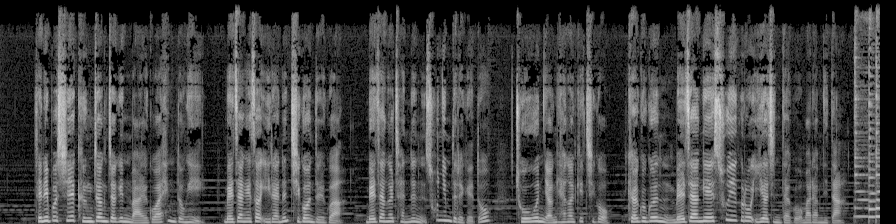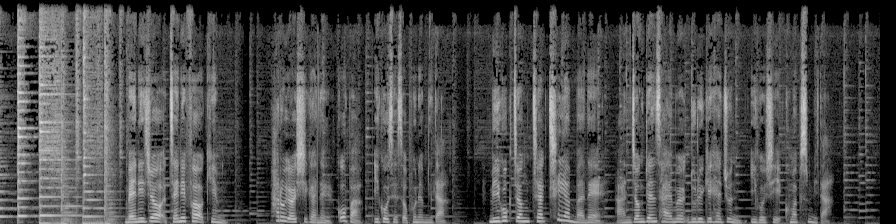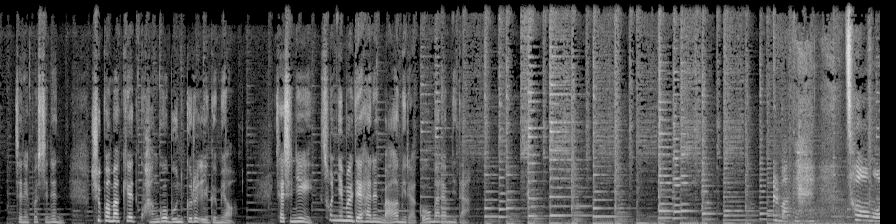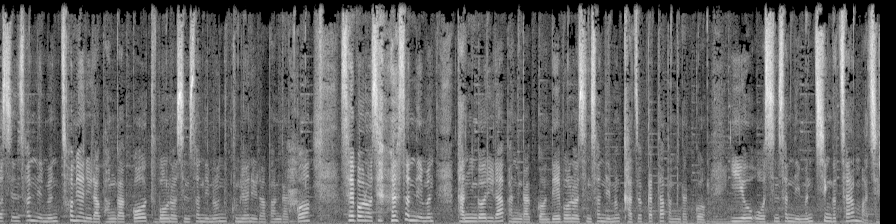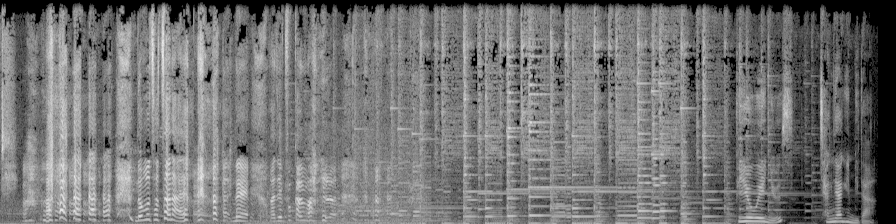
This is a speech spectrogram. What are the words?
제니퍼 씨의 긍정적인 말과 행동이 매장에서 일하는 직원들과 매장을 찾는 손님들에게도 좋은 영향을 끼치고 결국은 매장의 수익으로 이어진다고 말합니다. 매니저 제니퍼 김. 하루 10시간을 꼬박 이곳에서 보냅니다. 미국 정착 7년 만에 안정된 삶을 누리게 해준 이곳이 고맙습니다. 제니퍼 씨는 슈퍼마켓 광고 문구를 읽으며 자신이 손님을 대하는 마음이라고 말합니다. 마트에 처음 오신 손님은 초면이라 반갑고 두 번 오신 손님은 구면이라 반갑고 세 번 오신 손님은 단거리라 반갑고 네 번 오신 손님은 가족 같아 반갑고 이후 오신 손님은 친구처럼 맞으리. 너무 좋잖아요. 네 아주 북한 말로. BOA 뉴스 장량입니다.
